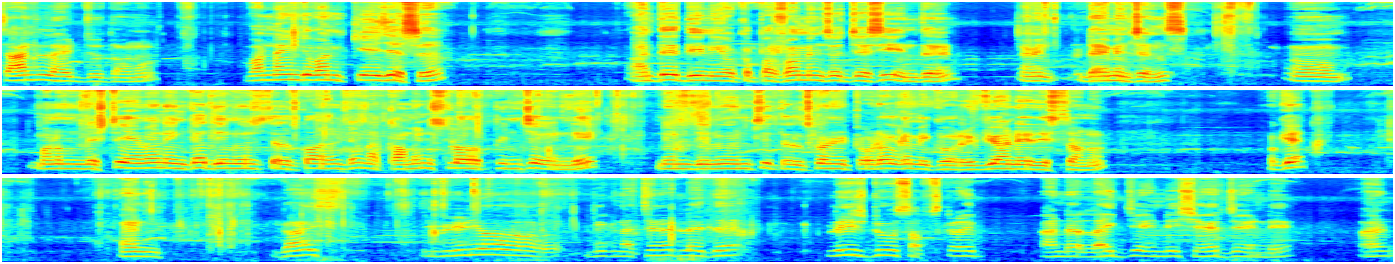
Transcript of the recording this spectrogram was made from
శాండిల్ హైట్ చూద్దాము. One ninety one kgs. అంతే దీని యొక్క పర్ఫార్మెన్స్ వచ్చేసి ఇంతే. I mean dimensions. మనం నెక్స్ట్ ఏమైనా ఇంకా దీని గురించి తెలుసుకోవాలంటే నా కమెంట్స్లో పిన్ చేయండి. నేను దీని గురించి తెలుసుకొని టోటల్గా మీకు రివ్యూ అనేది ఇస్తాను. ఓకే? అండ్ గాయస్ ఈ వీడియో మీకు నచ్చినట్లయితే please do subscribe and like చేయండి షేర్ చేయండి. అండ్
